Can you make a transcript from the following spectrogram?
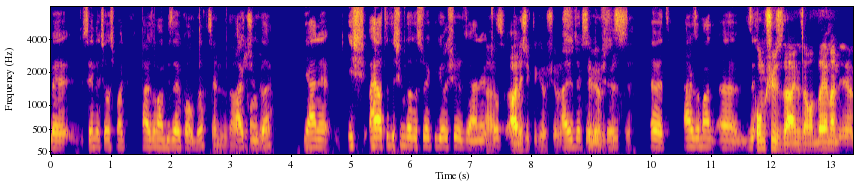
ve seninle çalışmak her zaman bir zevk oldu. Senin de daha Her konuda. ederim. Yani iş hayatı dışında da sürekli görüşüyoruz yani. Evet, Çok e, ailecek de görüşüyoruz. ailecek de Seviyoruz görüşüyoruz. sizi. Evet, her zaman e, Komşuyuz da aynı zamanda. Hemen e,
